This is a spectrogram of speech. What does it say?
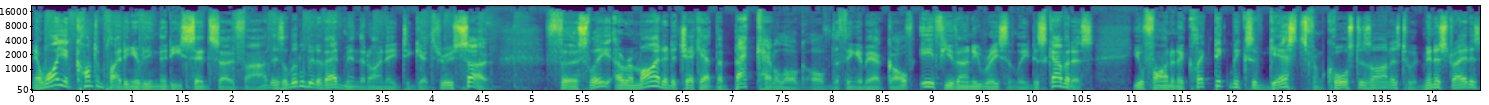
Now, while you're contemplating everything that he's said so far, there's a little bit of admin that I need to get through. So, Firstly, a reminder to check out the back catalogue of The Thing About Golf if you've only recently discovered us. You'll find an eclectic mix of guests from course designers to administrators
